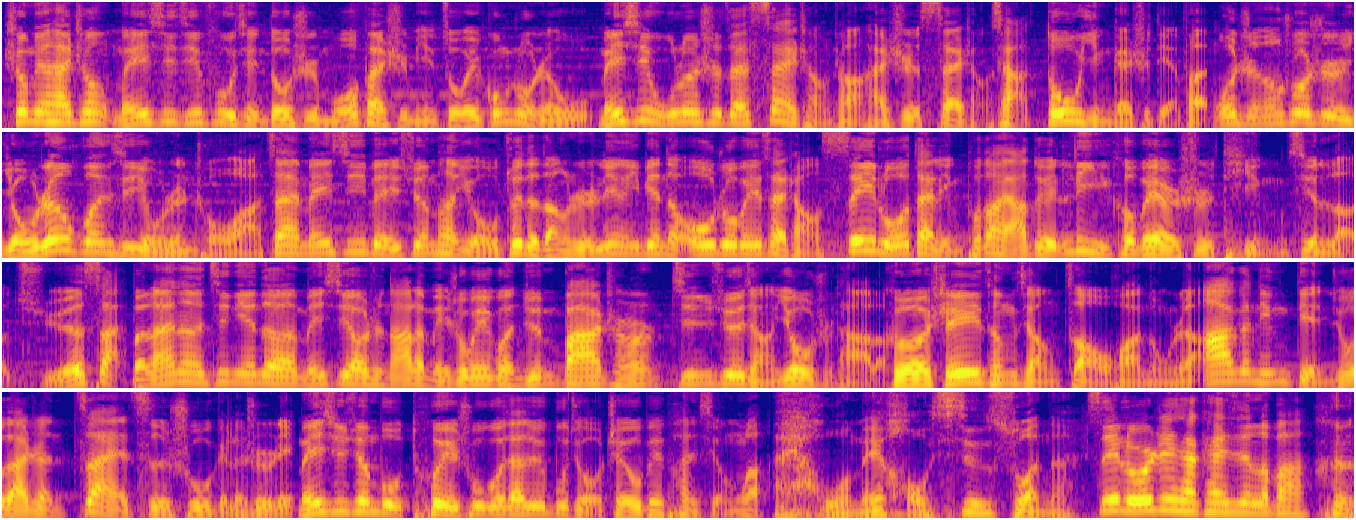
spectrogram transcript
声明还称，梅西及父亲都是模范市民，作为公众人物，梅西无论是在赛场上还还是赛场下都应该是典范。我只能说是有人欢喜有人愁啊！在梅西被宣判有罪的当日，另一边的欧洲杯赛场，C 罗带领葡萄牙队力克威尔士，挺进了决赛。本来呢，今年的梅西要是拿了美洲杯冠军，八成金靴奖又是他了。可谁曾想造化弄人，阿根廷点球大战再次输给了智利。梅西宣布退出国家队不久，这又被判刑了。哎呀，我没好心酸呢。C 罗这下开心了吧？哼，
